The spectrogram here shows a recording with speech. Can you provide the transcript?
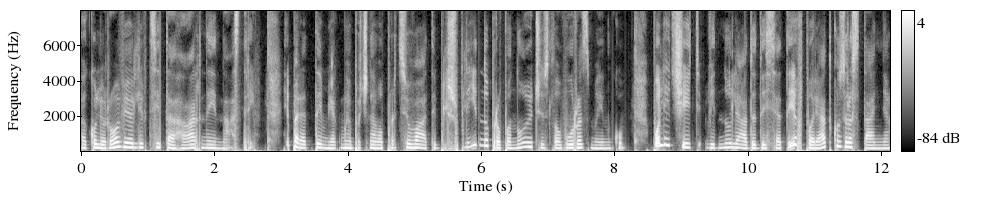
е, кольорові олівці та гарний настрій. І перед тим, як ми почнемо працювати більш плідно, пропоную числову розминку. Полічіть від 0 до 10 в порядку зростання.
